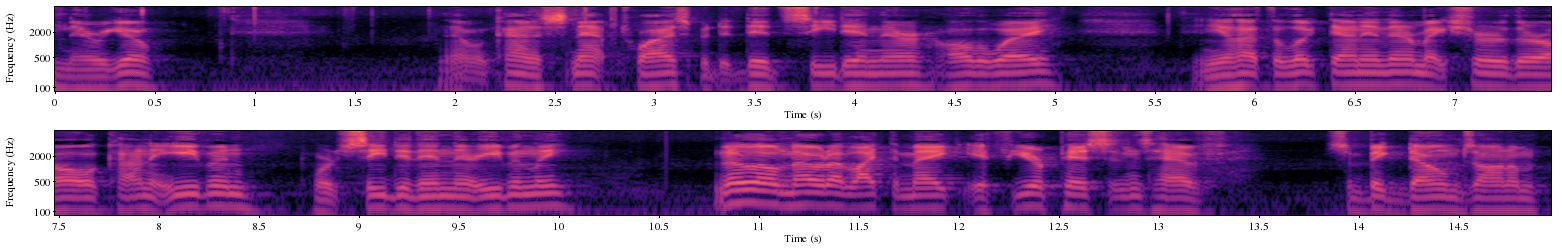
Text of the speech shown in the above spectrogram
And there we go. That one kind of snapped twice, but it did seat in there all the way. And you'll have to look down in there, make sure they're all kind of even, or it's seated in there evenly. Another little note I'd like to make, if your pistons have some big domes on them,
